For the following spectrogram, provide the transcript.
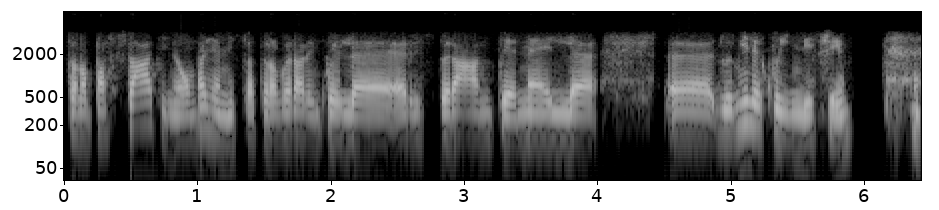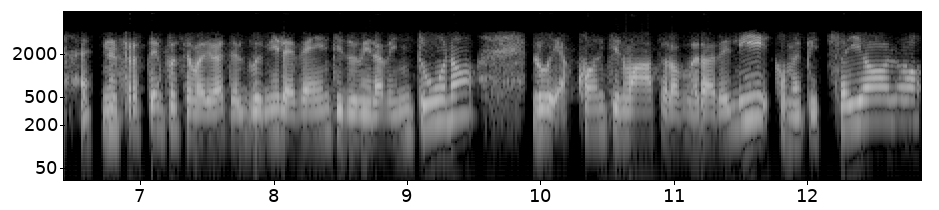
sono passati, il mio compagno ha iniziato a lavorare in quel ristorante nel eh, 2015 Nel frattempo siamo arrivati al 2020-2021, lui ha continuato a lavorare lì come pizzaiolo,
